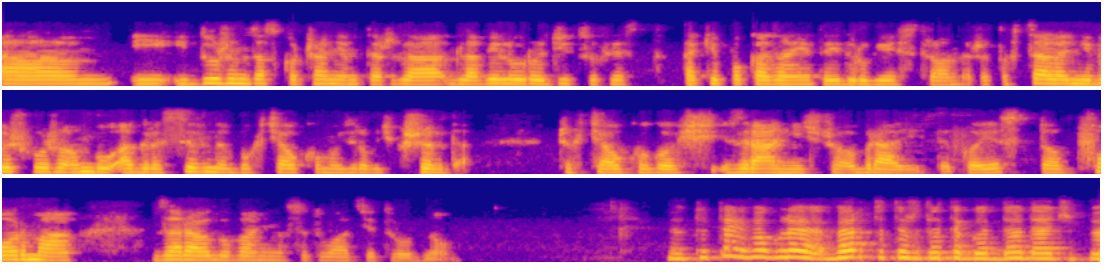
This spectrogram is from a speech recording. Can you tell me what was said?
um, i, i, dużym zaskoczeniem też dla, dla wielu rodziców jest takie pokazanie tej drugiej strony, że to wcale nie wyszło, że on był agresywny, bo chciał komuś zrobić krzywdę, czy chciał kogoś zranić, czy obrazić, tylko jest to forma zareagowania na sytuację trudną. No tutaj w ogóle warto też do tego dodać, bo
